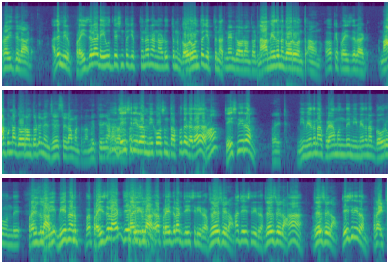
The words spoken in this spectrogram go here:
ప్రైజ్ ది లాడ్ అదే మీరు ప్రైజ్ లాడ్ ఏ ఉద్దేశంతో చెప్తున్నారు? నన్ను అడుగుతున్నాను గౌరవంతో చెప్తున్నారు. నేను గౌరవంతో నా మీద ఉన్న గౌరవంతో. అవును. ఓకే ప్రైజ్ లాడ్ నాకున్న గౌరవంతో నేను జై శ్రీరామ్ అంటున్నా. మీరు తిరిగి జై శ్రీరామ్ మీకోసం తప్పదు కదా? జై శ్రీరామ్. రైట్ మీ మీద నాకు ప్రేమ ఉంది మీ మీద నాకు గౌరవం ఉంది. ప్రైజ్ లాడ్ మీరు నన్ను ప్రైజ్ లాడ్ జై ప్రైజ్ శ్రీ- లాడ్. ఆ, ప్రైజ్ లాడ్ జై శ్రీరామ్. జై శ్రీరామ్. జై శ్రీరామ్. జై శ్రీరామ్. జై శ్రీరామ్. జై శ్రీరామ్. రైట్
